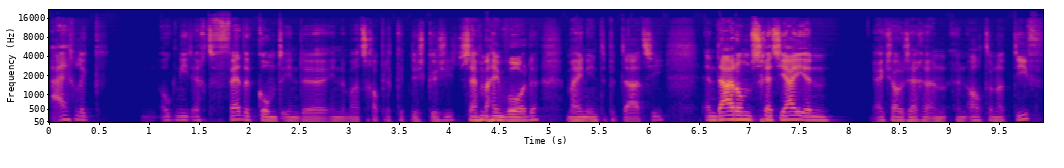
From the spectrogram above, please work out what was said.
eigenlijk ook niet echt verder komt in de, in de maatschappelijke discussie. Dat zijn mijn woorden, mijn interpretatie. En daarom schets jij een, ja, ik zou zeggen, een, een alternatief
